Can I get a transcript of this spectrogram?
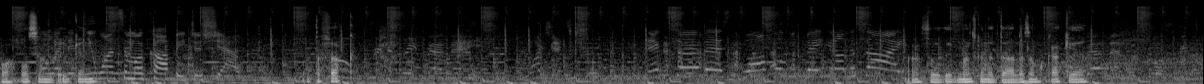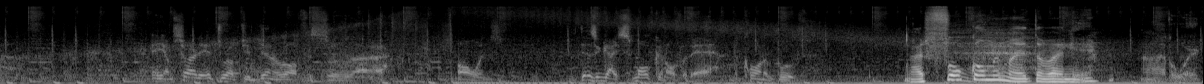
Waffles Oh, and and if you want some more coffee, just shout. What the fuck? Next service, waffles with bacon on the side. I thought that man's gonna tell us I'm cocky. Hey, I'm sorry to interrupt your dinner, Officer uh, Owens. There's a guy smoking over there in the corner booth. Hy is my terwyl. I'll have a word.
